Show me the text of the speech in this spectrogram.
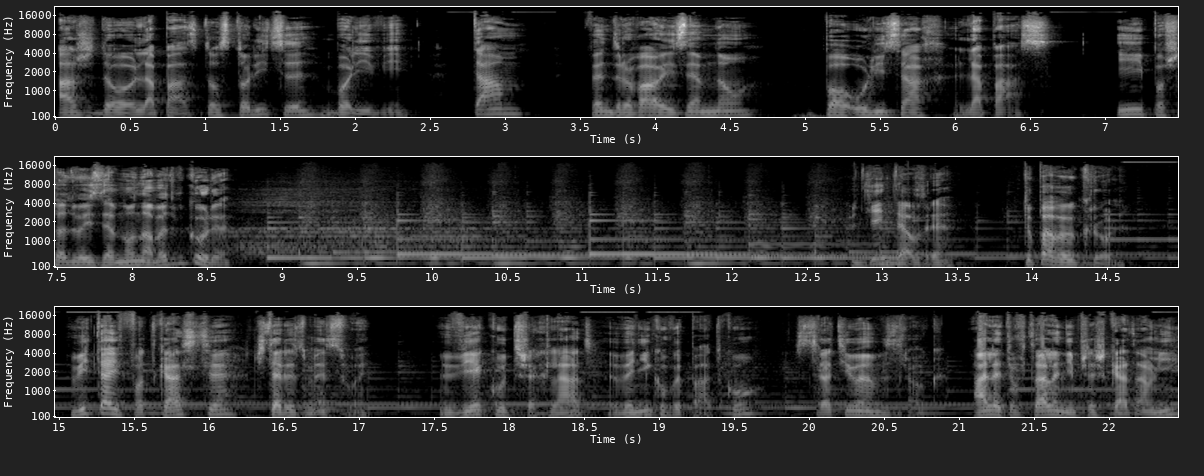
aż do La Paz, do stolicy Boliwii. Tam wędrowałeś ze mną po ulicach La Paz i poszedłeś ze mną nawet w góry. Dzień dobry, tu Paweł Król. Witaj w podcaście Cztery Zmysły. W wieku trzech lat, w wyniku wypadku, straciłem wzrok. Ale to wcale nie przeszkadza mi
